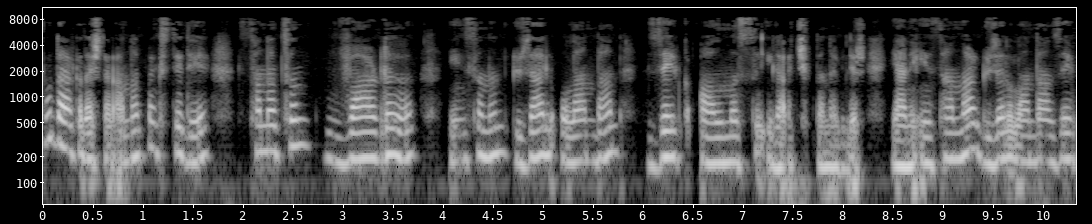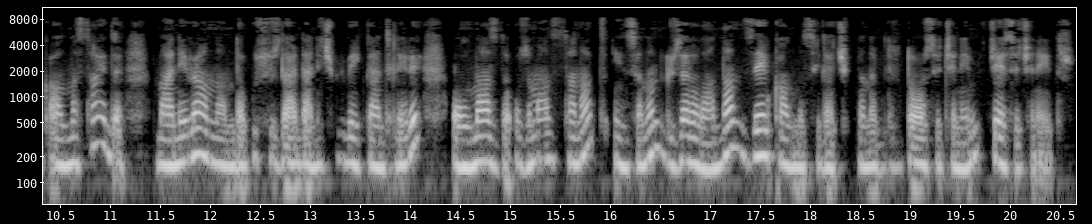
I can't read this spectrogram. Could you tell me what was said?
Burada arkadaşlar anlatmak istediği sanatın varlığı insanın güzel olandan zevk alması ile açıklanabilir. Yani insanlar güzel olandan zevk almasaydı manevi anlamda bu sözlerden hiçbir beklentileri olmazdı. O zaman sanat insanın güzel olandan zevk almasıyla açıklanabilir. Doğru seçeneğimiz C seçeneğidir.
